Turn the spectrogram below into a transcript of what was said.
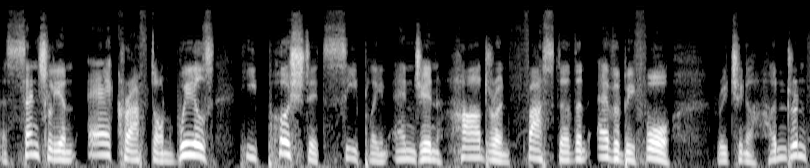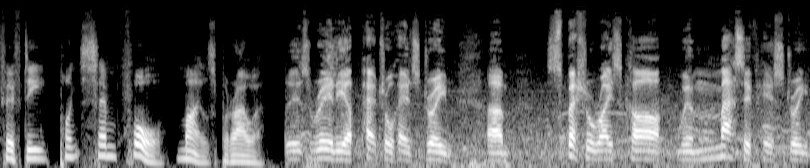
Essentially an aircraft on wheels, he pushed its seaplane engine harder and faster than ever before, reaching 150.74 miles per hour. It's really a petrol head's dream. Um, special race car with massive history,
